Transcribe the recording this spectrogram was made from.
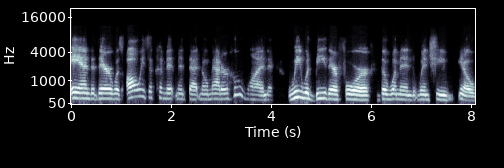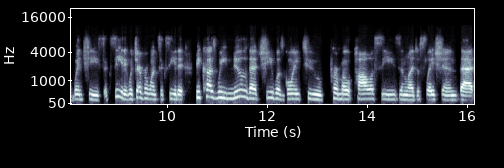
And there was always a commitment that no matter who won, we would be there for the woman when she you know when she succeeded whichever one succeeded because we knew that she was going to promote policies and legislation that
